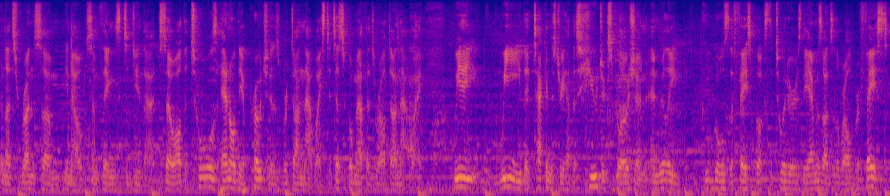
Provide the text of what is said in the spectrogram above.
and let's run some, you know, some things to do that. So all the tools and all the approaches were done that way. Statistical methods were all done that way. We, we, the tech industry, had this huge explosion and really Googles, the Facebooks, the Twitters, the Amazons of the world were faced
